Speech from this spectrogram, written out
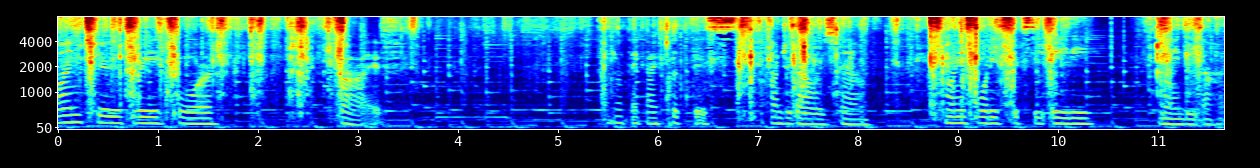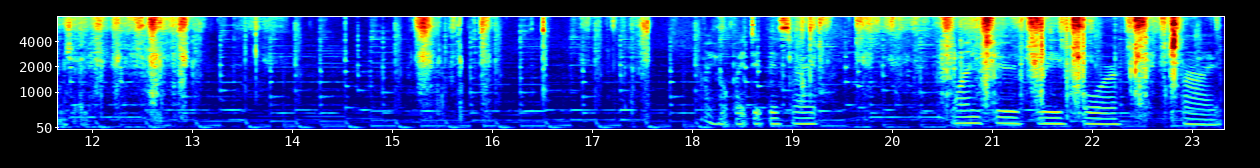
One, two, three, four, five. I don't think I put this $100 down. 20, 40, 60, 80, 90, 100. I hope I did this right. One, two, three, four, five,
